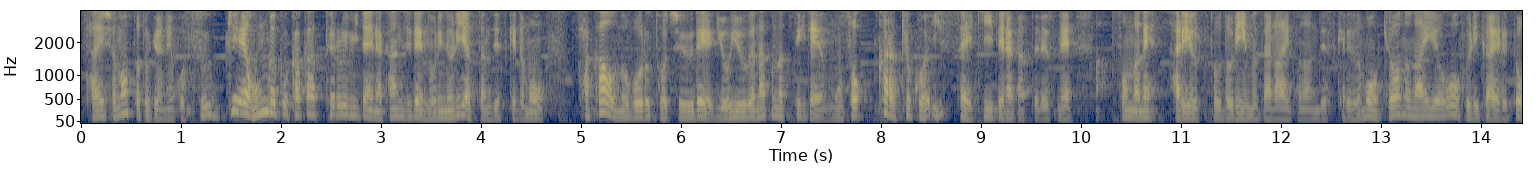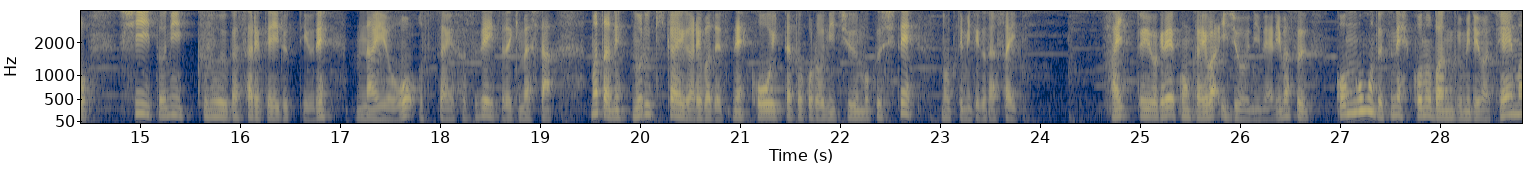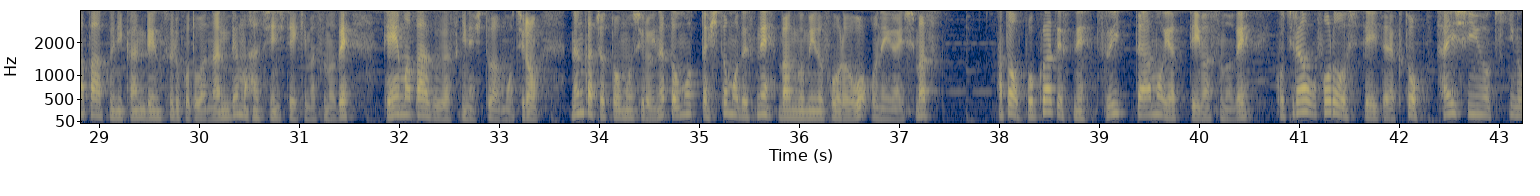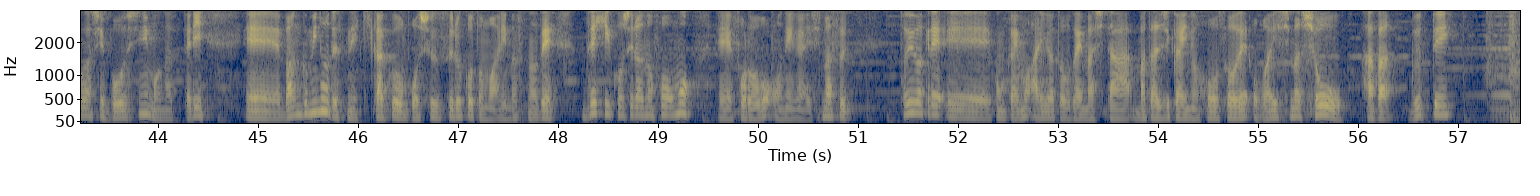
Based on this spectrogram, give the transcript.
最初乗った時はねこうすっげえ音楽かかってるみたいな感じでノリノリやったんですけども坂を登る途中で余裕がなくなってきてもうそっから曲は一切聴いてなかったですね。そんなねハリウッド・ドリーム・ザ・ライトなんですけれども今日の内容を振り返るとシートに工夫がされているっていうね内容をお伝えさせていただきました。またね乗る機会があればですねこういったところに注目して乗ってみてください。はい。というわけで今回は以上になります。今後もですね、この番組ではテーマパークに関連することは何でも発信していきますので、テーマパークが好きな人はもちろん、なんかちょっと面白いなと思った人もですね、番組のフォローをお願いします。あと僕はですね、Twitter もやっていますので、こちらをフォローしていただくと、配信を聞き逃し防止にもなったり、えー、番組のですね、企画を募集することもありますので、ぜひこちらの方も、えー、フォローをお願いします。というわけで、えー、今回もありがとうございました。また次回の放送でお会いしましょう。Have a good day!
